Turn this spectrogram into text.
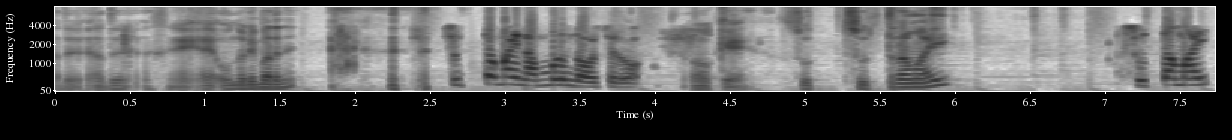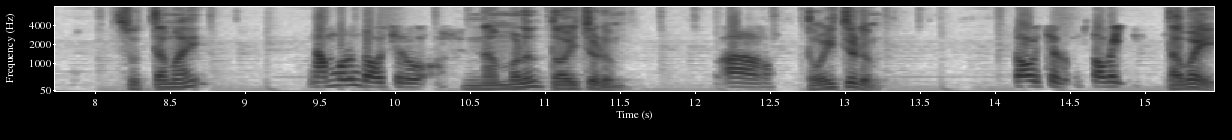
അത് അത് ഒന്നുകൂടി പറഞ്ഞു. സുത്തമായി നമ്മളും ഓക്കെ. സുത്രമായി? സുത്തമായി. സുത്തമായി? നമ്മളും തുവച്ചിടുവോ? നമ്മളും തുവച്ചിടും. തുവച്ചിടും. തവൈ. തവൈ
